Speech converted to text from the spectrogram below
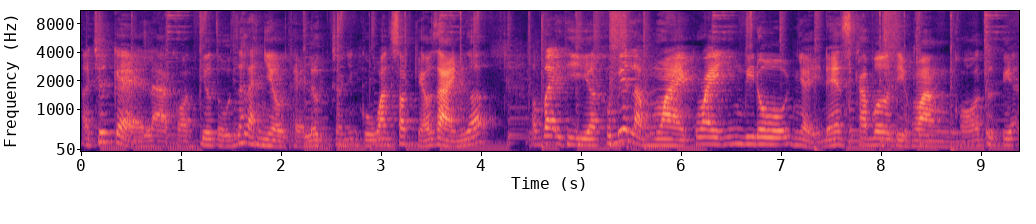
À, chưa kể là còn tiêu tốn rất là nhiều thể lực cho những cú one shot kéo dài nữa. À, vậy thì không biết là ngoài quay những video nhảy dance cover thì hoàng có thực hiện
